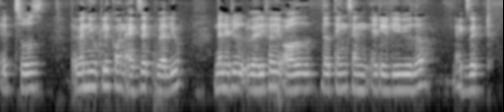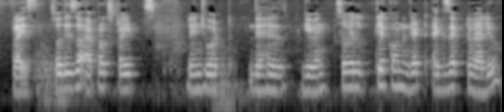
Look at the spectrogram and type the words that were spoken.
It shows when you click on exact value then it will verify all the things and it will give you the exact price. So this is the approx price range what they have given. So we'll click on get exact value.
